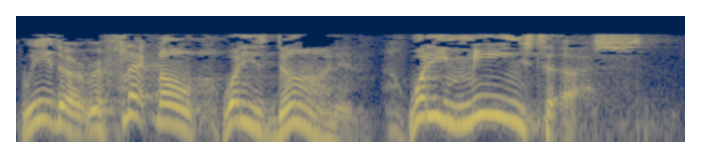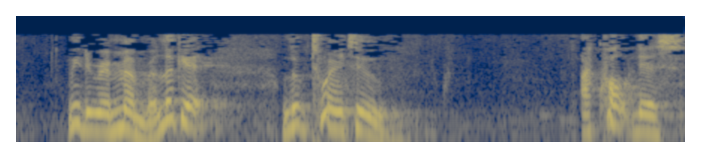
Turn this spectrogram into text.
We need to reflect on what he's done and what he means to us. We need to remember. Look at Luke 22. I quote this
